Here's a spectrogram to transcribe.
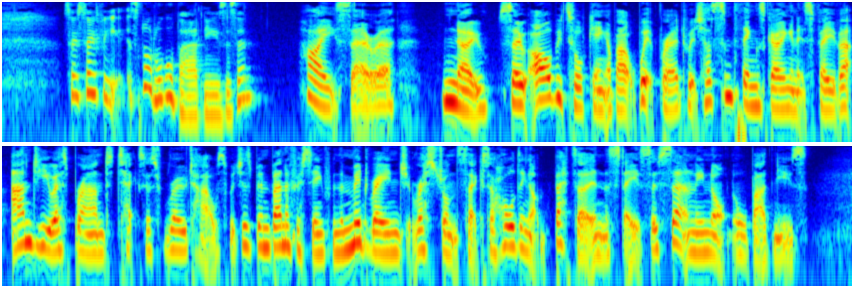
So, Sophie, it's not all bad news, is it? Hi, Sarah. No. So I'll be talking about Whitbread, which has some things going in its favour, and US brand Texas Roadhouse, which has been benefiting from the mid range restaurant sector holding up better in the States. So certainly not all bad news.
